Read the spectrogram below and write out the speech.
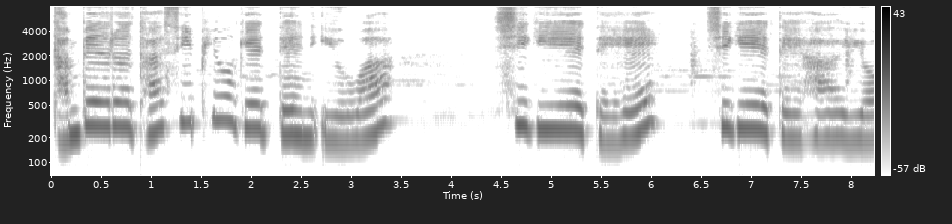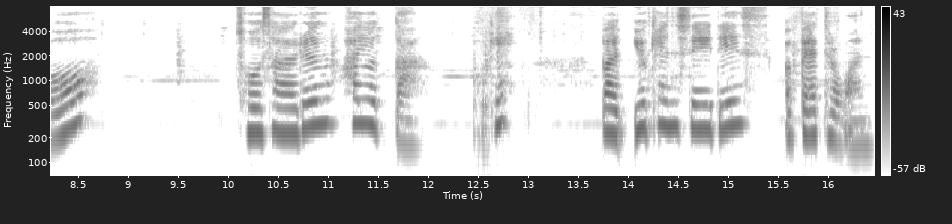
담배를 다시 피우게 된 이유와 시기에 대해 시기에 대하여 조사를 하였다. Okay? But you can say this a better one.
